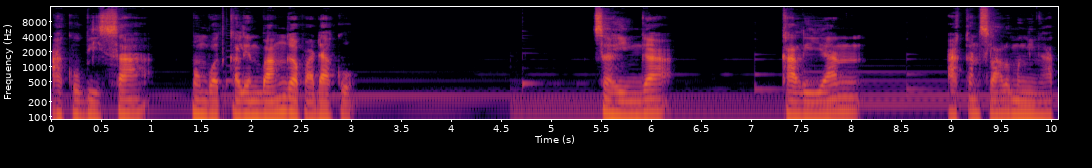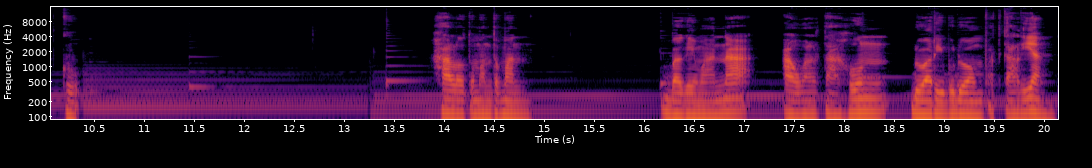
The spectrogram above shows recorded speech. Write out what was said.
aku bisa membuat kalian bangga padaku, sehingga kalian akan selalu mengingatku. Halo teman-teman, bagaimana awal tahun 2024 kalian?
